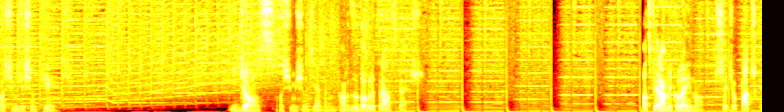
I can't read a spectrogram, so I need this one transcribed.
85. I Jones 81. Bardzo dobry traf też. Otwieramy kolejną, trzecią paczkę.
